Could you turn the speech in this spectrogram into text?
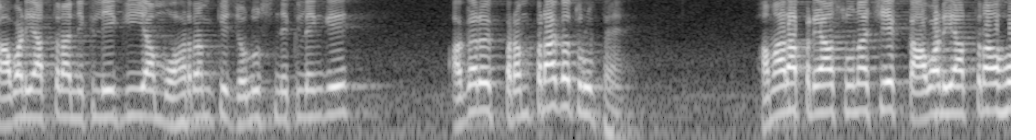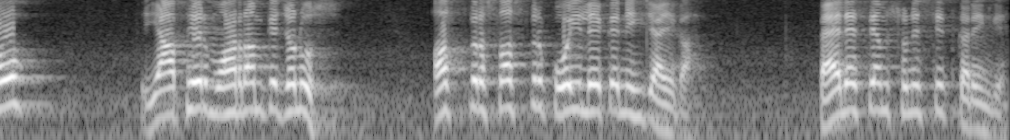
कावड़ यात्रा निकलेगी या मुहर्रम के जुलूस निकलेंगे, अगर वे परंपरागत रूप हैं, हमारा प्रयास होना चाहिए कावड़ यात्रा हो या फिर मुहर्रम के जुलूस अस्त्र शस्त्र कोई लेकर नहीं जाएगा। पहले से हम सुनिश्चित करेंगे,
